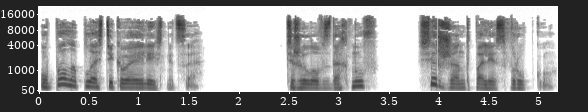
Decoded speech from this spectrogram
упала пластиковая лестница. Тяжело вздохнув, сержант полез в рубку.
